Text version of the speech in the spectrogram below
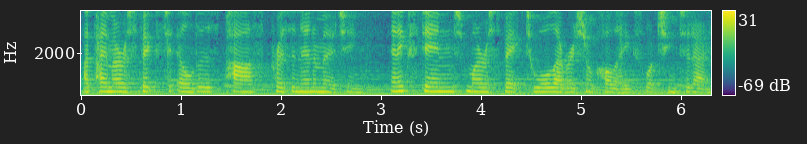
I pay my respects to elders, past, present, and emerging, and extend my respect to all Aboriginal colleagues watching today.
